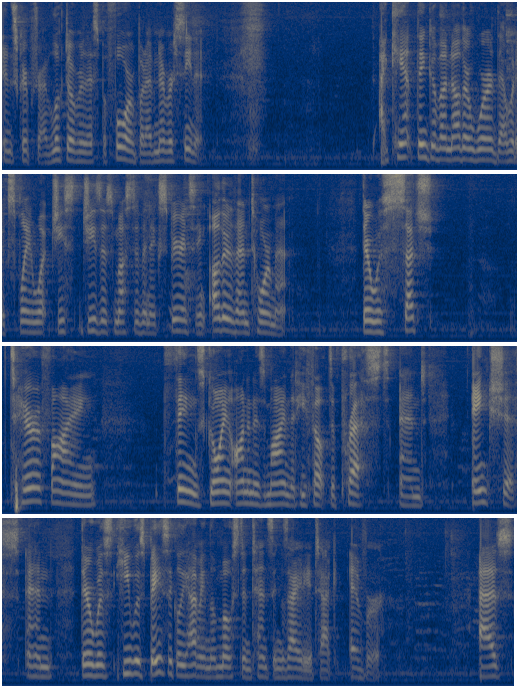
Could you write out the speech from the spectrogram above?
in Scripture. I've looked over this before, but I've never seen it. I can't think of another word that would explain what Jesus must have been experiencing other than torment. There was such terrifying things going on in his mind that he felt depressed and anxious and there was he was basically having the most intense anxiety attack ever as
